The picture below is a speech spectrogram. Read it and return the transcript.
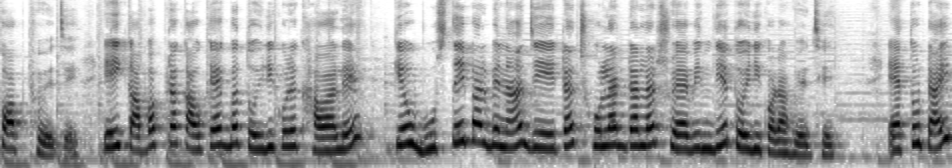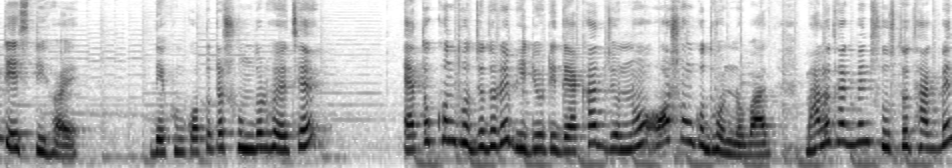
সফট হয়েছে। এই কাবাবটা কাউকে একবার তৈরি করে খাওয়ালে কেউ বুঝতেই পারবে না যে এটা ছোলার ডালার সয়াবিন দিয়ে তৈরি করা হয়েছে। এতটাই টেস্টি হয়। দেখুন কতটা সুন্দর হয়েছে। এতক্ষণ ধৈর্য ধরে ভিডিওটি দেখার জন্য অসংখ্য ধন্যবাদ। ভালো থাকবেন, সুস্থ থাকবেন।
